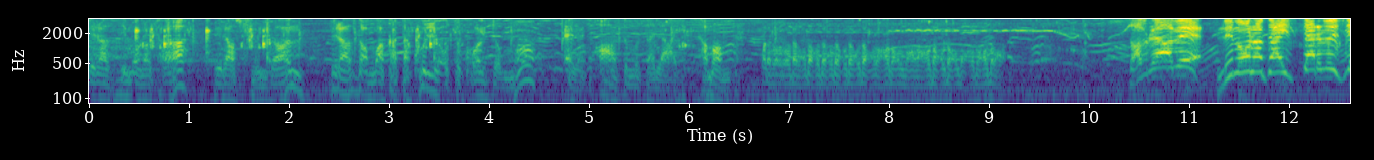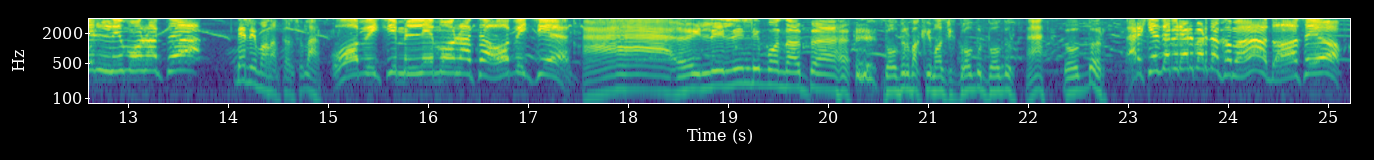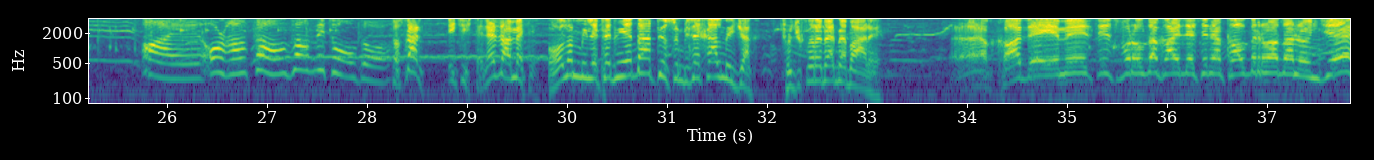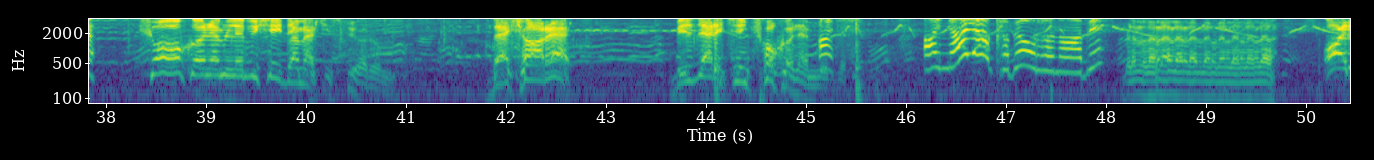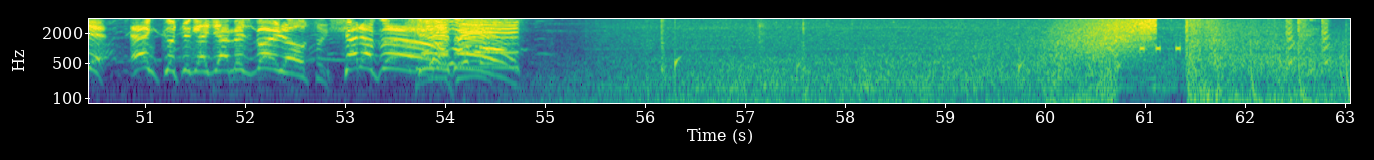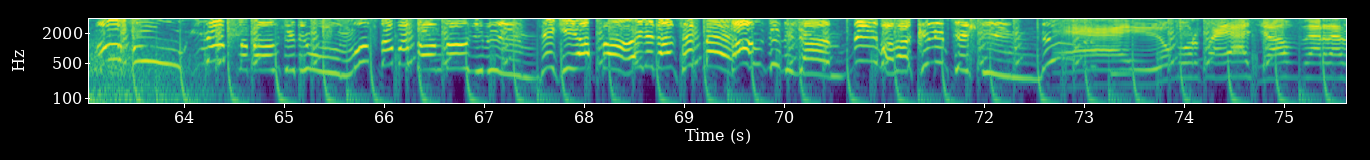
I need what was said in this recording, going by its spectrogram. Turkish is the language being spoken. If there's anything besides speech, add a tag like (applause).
Biraz limonata, biraz şundan, biraz da makata kulli otu koydum mu? Evet ağzımıza layık tamamdır. Sabri abi limonata ister misin limonata? Ne limonatası lan? O biçim limonata o biçim. Ha, öyle li- limonata. Doldur bakayım azıcık doldur doldur. Ha, doldur. Herkese birer bardak ama ha dahası yok. Ay Orhan sağ ol zahmet oldu. Sus lan iç işte ne zahmeti. Oğlum millete niye dağıtıyorsun? Bize kalmayacak. Çocuklara verme bari. Ee, kadehimi siz fırıldak ailesine kaldırmadan önce çok önemli bir şey demek istiyorum. Bekaret. Bizler için çok Ay, önemlidir. ay ne alaka be Orhan abi? Haydi en kötü gecemiz böyle olsun. Şerefe! Şerefe! Klip çeksin. Hey, yumurtaya can verin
